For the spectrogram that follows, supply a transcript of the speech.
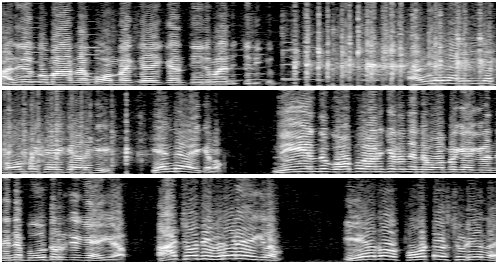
അനിൽകുമാറിനെ ബോംബെക്ക് അയക്കാൻ തീരുമാനിച്ചിരിക്കുന്നു. അങ്ങനെ അനിലിനെ ബോംബെക്ക് അയക്കുകയാണെങ്കിൽ എന്നെ അയക്കണം. നീ എന്ത് കോപ്പ് കാണിച്ചിട്ട് നിന്നെ ബോംബെക്ക് അയക്കണം? നിന്നെ പൂത്തർക്കൊക്കെ അയക്കാം. ആ ചോദ്യം ഇവരോട് ചോദിക്കണം. ഏതോ ഫോട്ടോ സ്റ്റുഡിയോന്ന്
